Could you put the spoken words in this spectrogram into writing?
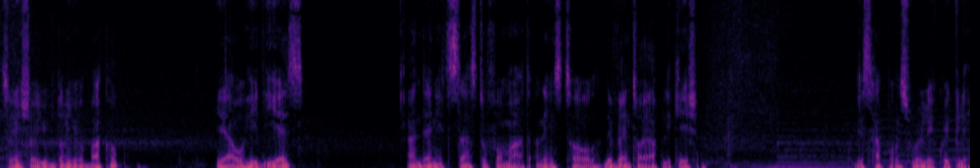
So ensure you've done your backup. Here I will hit yes. And then it starts to format and install the Ventoy application. This happens really quickly.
